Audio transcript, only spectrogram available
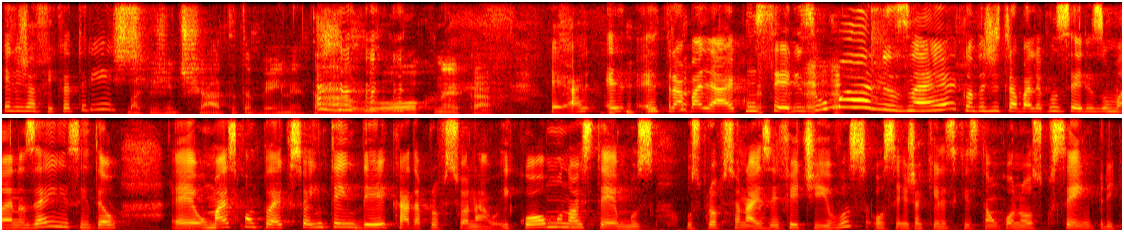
ele já fica triste. Mas que gente chata também, né? Tá louco, né, cara? É, é- é trabalhar com seres humanos, né? Quando a gente trabalha com seres humanos, é isso. Então, é, o mais complexo é entender cada profissional. E como nós temos os profissionais efetivos, ou seja, aqueles que estão conosco sempre,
